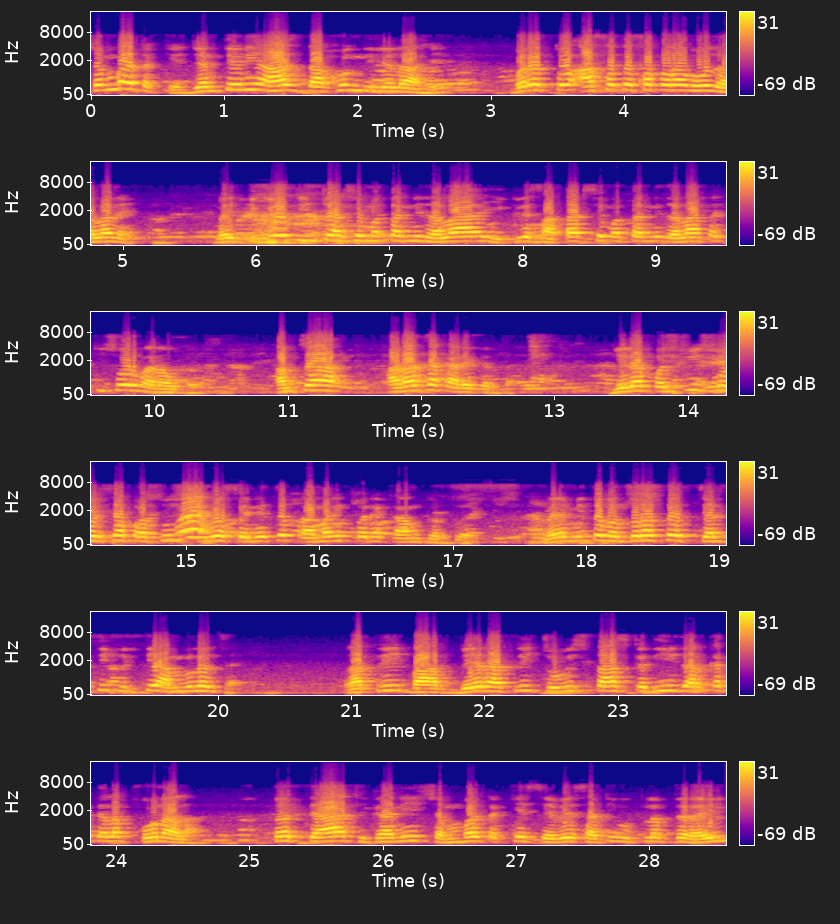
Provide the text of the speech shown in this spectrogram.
शंभर टक्के. जनतेने आज दाखवून दिलेला आहे. बरं तो असा तसा पराभव झाला नाही. म्हणजे तिकडे तीन चारशे मतांनी झाला इकडे सात आठशे मतांनी झाला. आता किशोर बारावकर आमच्या हाडाचा कार्यकर्ता. गेल्या पंचवीस वर्षापासून शिवसेनेचं प्रामाणिकपणे काम करतोय. म्हणजे मी तर म्हणतो ना तर चलती फिरती अँब्युलन्स आहे. रात्री बा बेरात्री चोवीस तास कधीही जर का त्याला फोन आला तर त्या ठिकाणी शंभर टक्के सेवेसाठी उपलब्ध राहील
